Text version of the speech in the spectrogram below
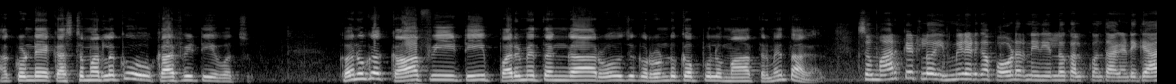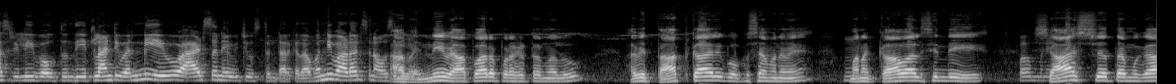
అక్కడుండే కస్టమర్లకు కాఫీ టీ ఇవ్వచ్చు. కనుక కాఫీ టీ పరిమితంగా రోజుకు రెండు కప్పులు మాత్రమే తాగాలి. సో మార్కెట్లో ఇమ్మీడియట్గా పౌడర్ని నీళ్ళలో కలుపుకొని తాగండి గ్యాస్ రిలీవ్ అవుతుంది. ఇట్లాంటివన్నీ ఏవో యాడ్స్ అనేవి చూస్తుంటారు కదా అవన్నీ వాడాల్సిన అవసరం అవన్నీ వ్యాపార ప్రకటనలు అవి తాత్కాలిక ఉపశమనమే. మనకు కావాల్సింది శాశ్వతముగా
